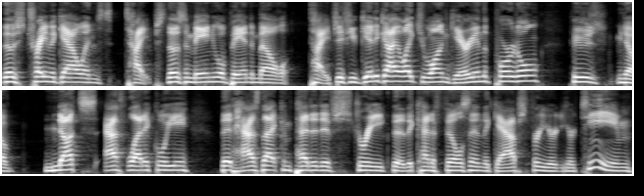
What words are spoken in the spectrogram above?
those Trey McGowens types, those Emmanuel Bandoumel types. If you get a guy like Juwan Gary in the portal, who's you know nuts athletically, that has that competitive streak that, that kind of fills in the gaps for your your team,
